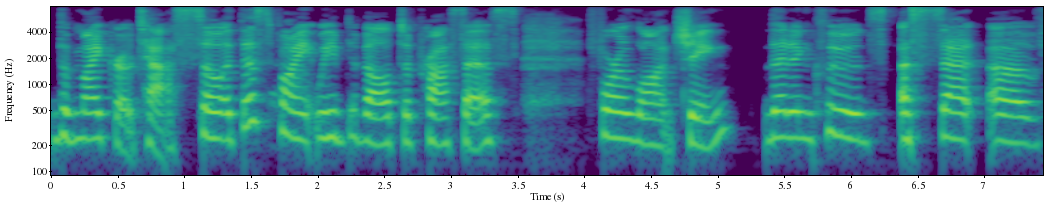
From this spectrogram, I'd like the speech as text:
the micro tasks. So at this point, we've developed a process for launching that includes a set of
